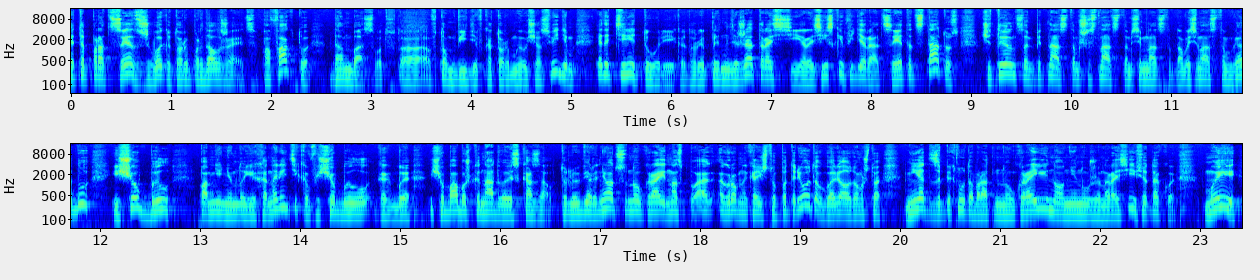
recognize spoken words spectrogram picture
Это процесс живой, который продолжается. По факту Донбасс, вот в, в том виде, в котором мы его сейчас видим, это территории, которые принадлежат России, Российской Федерации. Этот статус в 2014, 15, 16, 17, 18 году еще был, по мнению многих аналитиков, еще был, как бы, еще бабушка надвое сказал. То ли вернется на Украину. У нас огромное количество патриотов говорило о том, что нет, запихнут обратно на Украину, он не нужен России, все такое. Мы,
